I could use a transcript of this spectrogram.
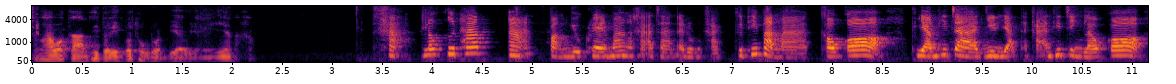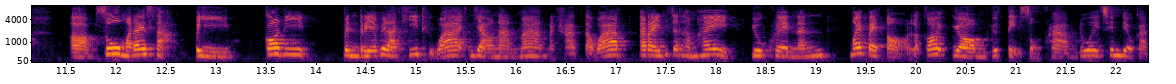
สภาวะการที่ตัวเองก็ถูกโดดเดี่ยวอย่างนี้นะครับ ค่ะ แล้วคือถ้าอ่านฝั่งยูเครนบ้างนะคะอาจารย์อดุลคะคือที่ผ่านมาเขาก็พยายามที่จะยืนหยัดนะคะ อันที่จริงแล้วก็สู้มาได้สามปี ก็นี่เป็นระยะเวลาที่ถือว่ายาวนานมากนะคะ แต่ว่าอะไรที่จะทำให้ยูเครนนั้นไม่ไปต่อแล้วก็ยอมยุติสงครามด้วยเช่นเดียวกัน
